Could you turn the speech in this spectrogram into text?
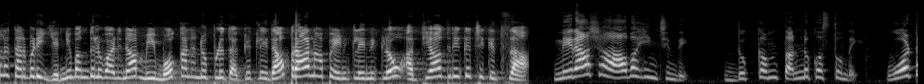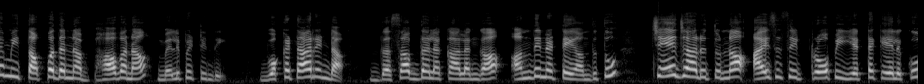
నెలల తరబడి ఎన్ని మందులు వాడినా మీ మోకాల నొప్పులు తగ్గట్లేదా? ప్రాణ పెయిన్ క్లినిక్లో అత్యాధునిక చికిత్స. నిరాశ ఆవహించింది. దుఃఖం తన్నుకొస్తుంది. ఓటమి తప్పదన్న భావన మెలిపెట్టింది. ఒకటా రెండా? దశాబ్దాల కాలంగా అందినట్టే అందుతూ చేజారుతున్న ఐసీసీ ట్రోఫీ ఎట్టకేలకు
